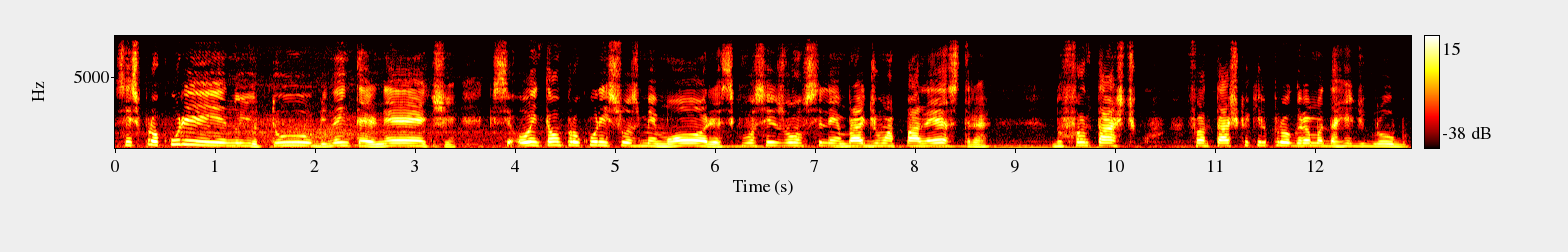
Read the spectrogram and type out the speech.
Vocês procurem no YouTube, na internet, ou então procurem suas memórias, que vocês vão se lembrar de uma palestra do Fantástico. Fantástico é aquele programa da Rede Globo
